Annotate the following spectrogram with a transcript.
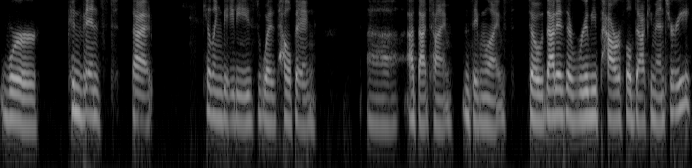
were convinced that killing babies was helping uh, at that time and saving lives. So that is a really powerful documentary,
